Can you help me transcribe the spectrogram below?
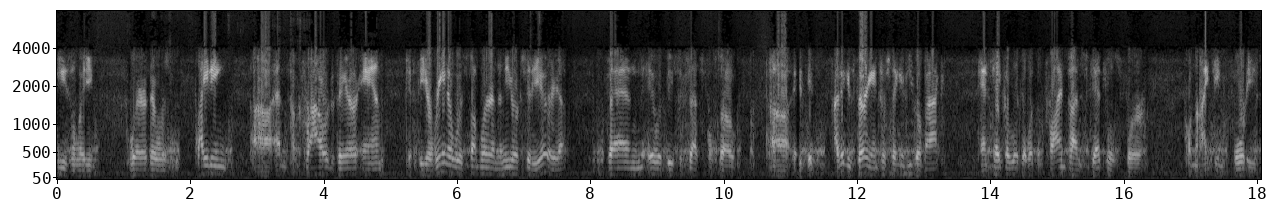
easily, where there was lighting uh, and a crowd there, and if the arena was somewhere in the New York City area, then it would be successful. So uh, it, it, I think it's very interesting if you go back and take a look at what the primetime schedules were from the 1940s,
